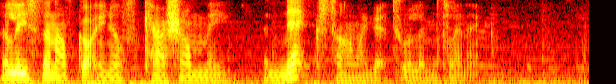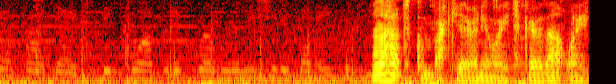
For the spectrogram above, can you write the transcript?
At least then I've got enough cash on me the next time I get to a limb clinic. And I had to come back here anyway to go that way.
